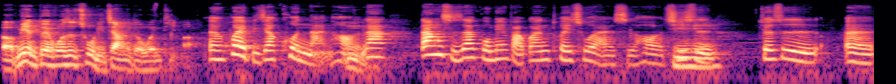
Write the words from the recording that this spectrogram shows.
呃面对或是处理这样的一个问题吗？嗯，会比较困难哈。嗯、那当时在国民法官推出来的时候，其实就是、嗯、呃，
